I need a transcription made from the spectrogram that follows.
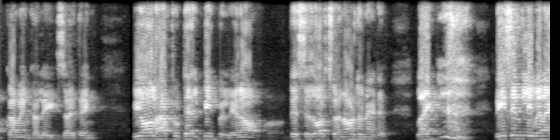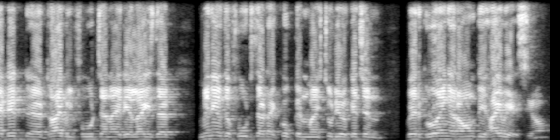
upcoming colleagues. I think we all have to tell people, you know, this is also an alternative. Like recently, when I did uh, tribal foods, and I realized that many of the foods that I cooked in my studio kitchen were growing around the highways, you know,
